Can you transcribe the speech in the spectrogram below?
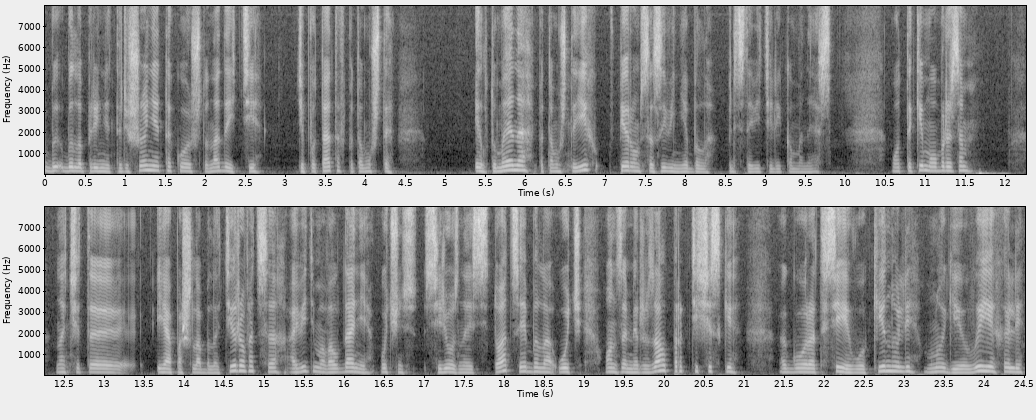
было принято решение такое, что надо идти депутатов, потому что Элтумена, потому что их в первом созыве не было представителей КМНС. Вот таким образом, значит, э, я пошла баллотироваться, а, видимо, в Алдане очень серьезная ситуация была, очень, он замерзал практически, э, город, все его кинули, многие выехали,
